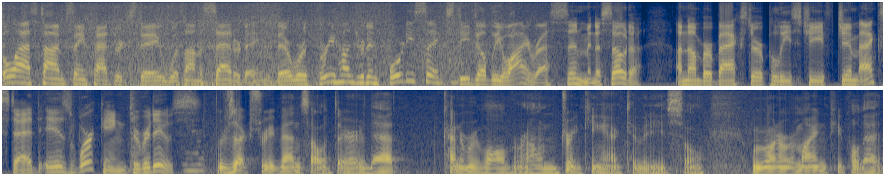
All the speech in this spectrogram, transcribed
The last time St. Patrick's Day was on a Saturday, there were 346 DWI arrests in Minnesota, a number Baxter Police Chief Jim Exsted is working to reduce. There's extra events out there that kind of revolve around drinking activities. So we want to remind people that,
